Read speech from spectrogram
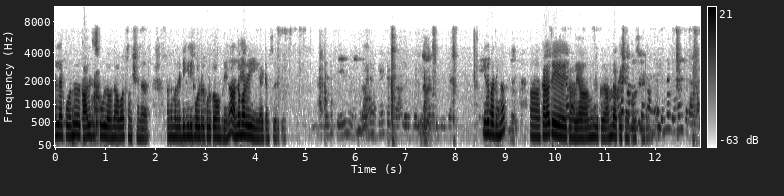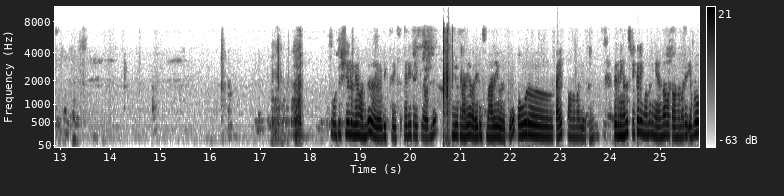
இல்லை இப்போ வந்து காலேஜ் ஸ்கூலில் வந்து அவார்ட் ஃபங்க்ஷனு அந்த மாதிரி டிகிரி ஹோல்டர் கொடுக்குறோம் அப்படின்னா அந்த மாதிரி ஐட்டம்ஸ் இருக்கு. இது பார்த்தீங்கன்னா கராத்தே இருக்காங்க இல்லையா? அவங்களுக்கு அந்த அக்கேஷன் யூஸ் பண்ணுறாங்க ஒரு ஷீல்டுலேயே வந்து பிக் சைஸ் பெரிய சைஸில் வந்து உங்களுக்கு நிறைய வெரைட்டிஸ் மேலேயும் இருக்குது ஒவ்வொரு டைப் தகுந்த மாதிரி இருக்குங்க. இது நீங்கள் வந்து ஸ்டிக்கரிங் வந்து நீங்கள் எந்த தகுந்த மாதிரி எவ்வளோ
